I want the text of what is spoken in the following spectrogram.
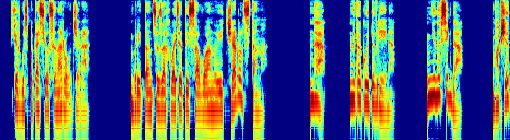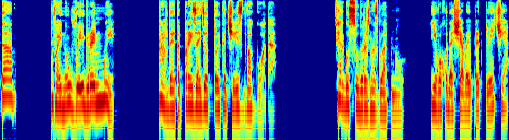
— Фергус покосился на Роджера — Британцы захватят и Саванну, и Чарльстона. «Да, на какое-то время. Не навсегда. Вообще-то, войну выиграем мы. Правда, это произойдет только через два года». Фергус судорожно сглотнул. Его худощавые предплечья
